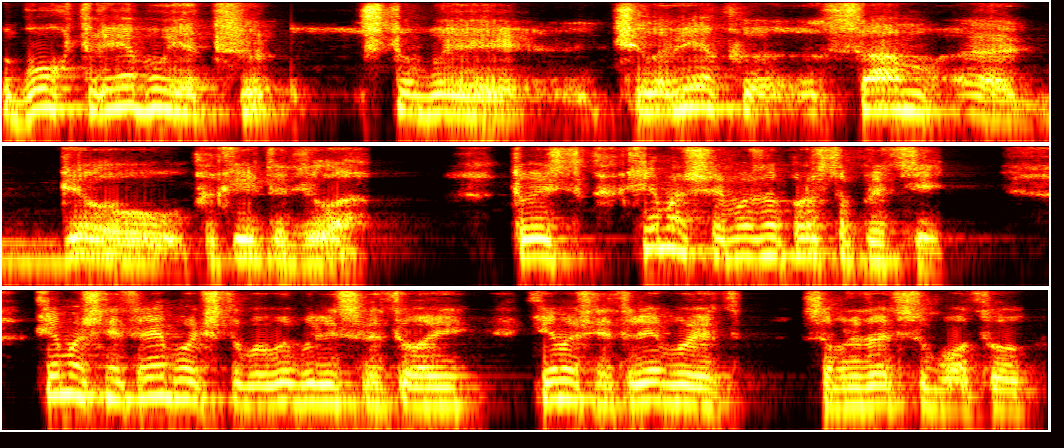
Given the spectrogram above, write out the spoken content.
Бог требует, чтобы человек сам э, делал какие-то дела. То есть к Кемаше можно просто прийти. Не требует, чтобы вы были святой. Не требует соблюдать субботу.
